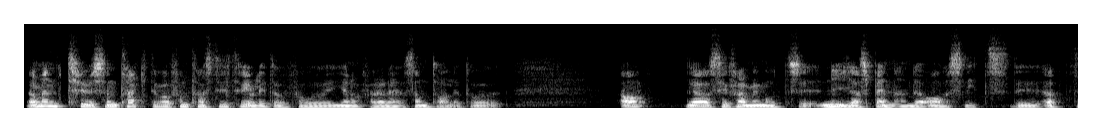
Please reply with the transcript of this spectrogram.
Ja men tusen tack. Det var fantastiskt trevligt att få genomföra det här samtalet. Och, ja, jag ser fram emot nya spännande avsnitt. Att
